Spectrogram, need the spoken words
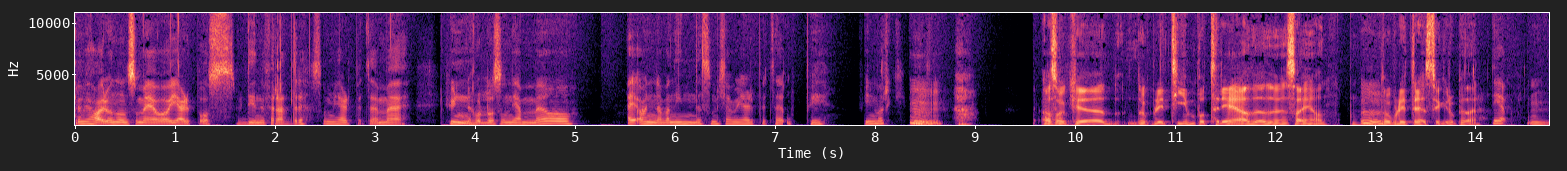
Men vi har jo noen som er å hjelpe oss, dine foreldre, som hjelper til med hundehold og sånn hjemme, og ei anna venninne som kommer og hjelper til oppe i Finnmark. Mm. Altså, ikke, dere blir team på tre, er det du sier? Ja. Mm. Dere blir tre stykker oppi der. Mm.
